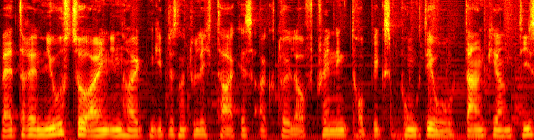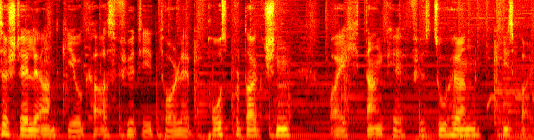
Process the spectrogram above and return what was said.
Weitere News zu allen Inhalten gibt es natürlich tagesaktuell auf trendingtopics.eu. Danke an dieser Stelle an Geocast für die tolle Post-Production. Euch danke fürs Zuhören. Bis bald.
